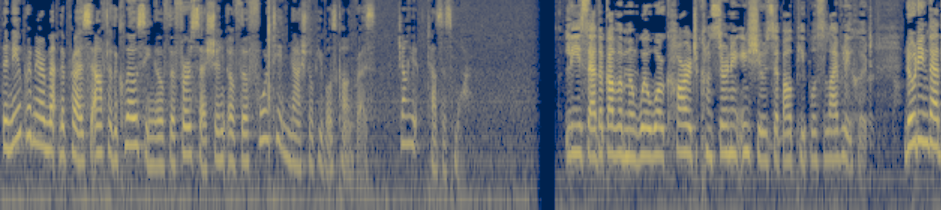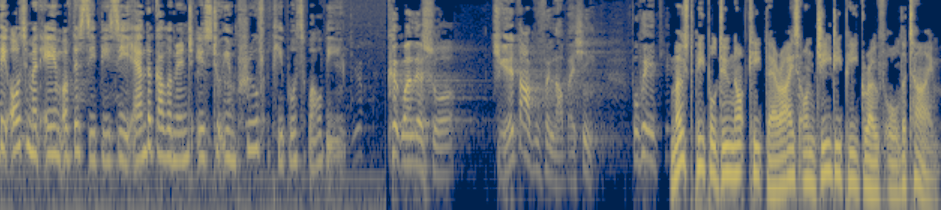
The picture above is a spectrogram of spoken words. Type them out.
The new premier met the press after the closing of the first session of the 14th National People's Congress. Zhang Yue tells us more. Li said the government will work hard concerning issues about people's livelihood, noting that the ultimate aim of the CPC and the government is to improve people's well-being. Most people do not keep their eyes on GDP growth all the time.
